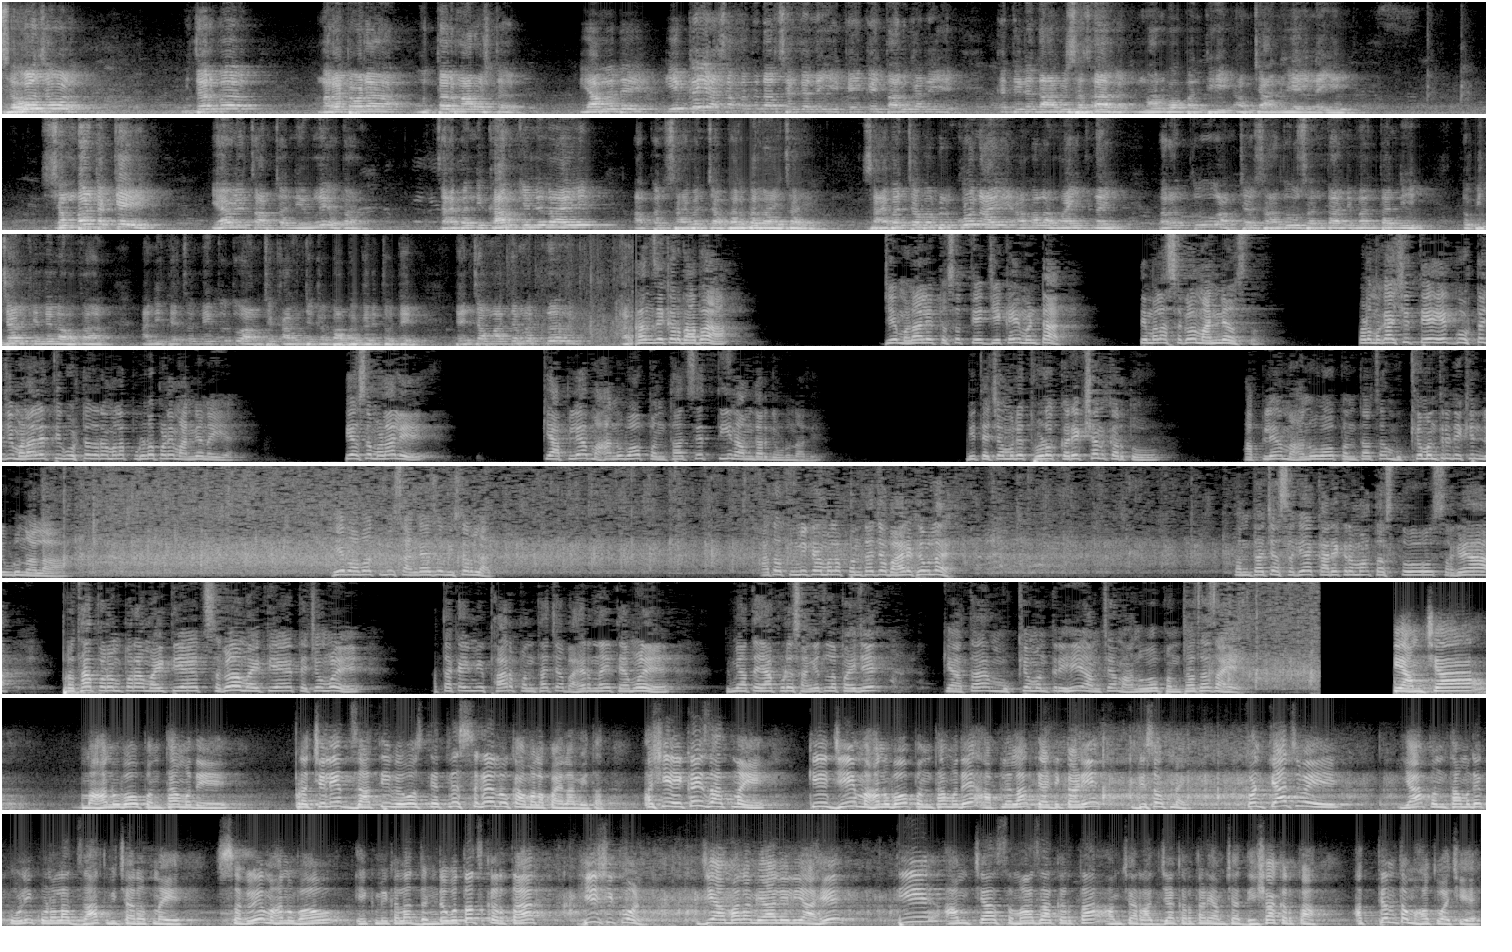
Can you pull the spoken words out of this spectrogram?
जवळजवळ विदर्भ मराठवाडा उत्तर महाराष्ट्र यामध्ये एकही असा मतदारसंघ नाहीये काही काही तालुका नाहीये का तिथे दहा वीस हजार मानवापंथी आमच्या अनुयायी नाहीये. शंभर टक्के यावेळेचा आमचा निर्णय होता. साहेबांनी काम केलेलं आहे आपण साहेबांच्या बरोबर राहायचं आहे. साहेबांच्या बरोबर कोण आहे आम्हाला माहीत नाही परंतु आमच्या साधू संत आणि मंतांनी तो विचार केलेला होता आणि त्याचं नेतृत्व आमचे कारंजेकर बाबा करीत होते. त्यांच्या माध्यमातून कारंजेकर बाबा जे म्हणाले तसं ते जे काही म्हणतात ते मला सगळं मान्य असतं. पण मगाशी ते एक गोष्ट जी म्हणाले ती गोष्ट जरा मला पूर्णपणे मान्य नाही आहे ते असं म्हणाले की आपल्या महानुभाव पंथाचे तीन आमदार निवडून आले. मी त्याच्यामध्ये थोडं करेक्शन करतो. आपल्या महानुभाव पंथाचा मुख्यमंत्री देखील निवडून आला. हे बाबा तुम्ही सांगायचं विसरलात. आता तुम्ही काय मला पंथाच्या बाहेर ठेवलाय? पंथाच्या सगळ्या कार्यक्रमात असतो सगळ्या प्रथा परंपरा माहिती आहेत सगळं माहिती आहे. त्याच्यामुळे आता काही मी फार पंथाच्या बाहेर नाही त्यामुळे तुम्ही आता यापुढे सांगितलं पाहिजे की आता मुख्यमंत्रीही आमच्या महानुभाव पंथाचाच आहे. की आमच्या महानुभाव पंथामध्ये प्रचलित जाती व्यवस्थेतले सगळे लोक आम्हाला पाहायला मिळतात. अशी एकही जात नाही की जी महानुभाव पंथामध्ये आपल्याला त्या ठिकाणी दिसत नाही. पण त्याच वेळी या पंथामध्ये कोणी कोणाला जात विचारत नाही. सगळे महानुभाव एकमेकाला दंडवतच करतात. ही शिकवण जी आम्हाला मिळालेली आहे ती आमच्या समाजाकरता आमच्या राज्याकरता आणि आमच्या देशाकरता अत्यंत महत्वाची आहे.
